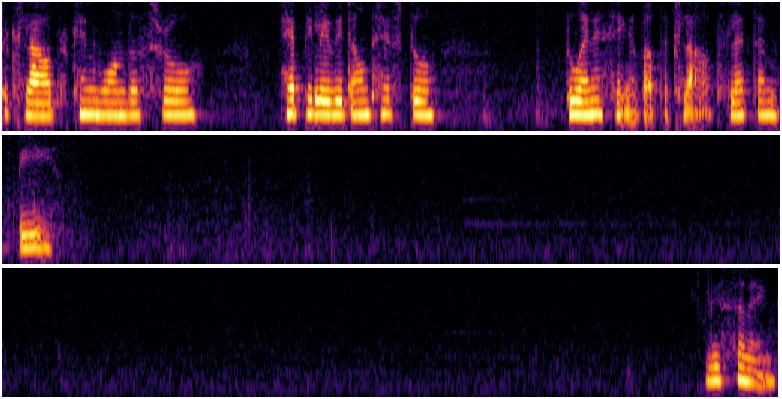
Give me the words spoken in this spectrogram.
the clouds can wander through. Happily, we don't have to do anything about the clouds, let them be. Listening.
